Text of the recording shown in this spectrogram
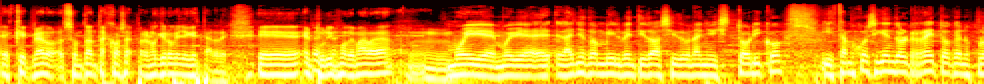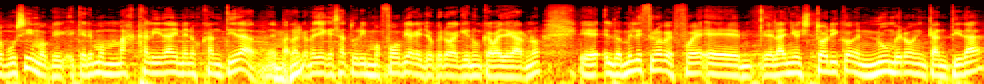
es que, claro, son tantas cosas, pero no quiero que llegues tarde. Eh, el turismo de Málaga. mm, Muy bien, muy bien. El- El año 2022 ha sido un año histórico y estamos consiguiendo el reto reto que nos propusimos, que queremos más calidad y menos cantidad, eh, para que no llegue esa turismofobia que yo creo que aquí nunca va a llegar. ¿no? Eh, el 2019 fue eh, el año histórico en número, en cantidad,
